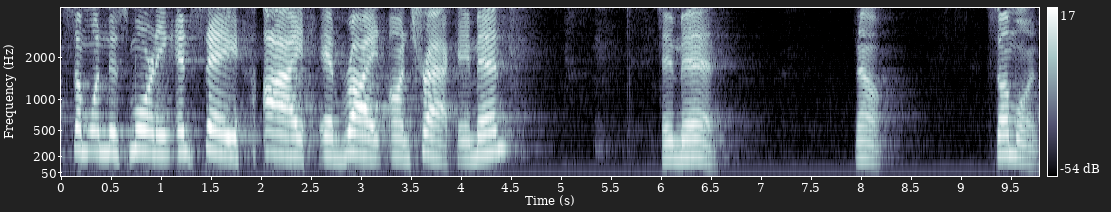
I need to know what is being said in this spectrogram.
someone this morning and say, I am right on track. Amen? Amen. Now, someone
